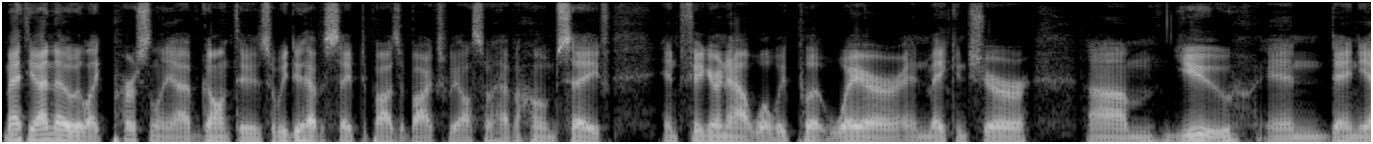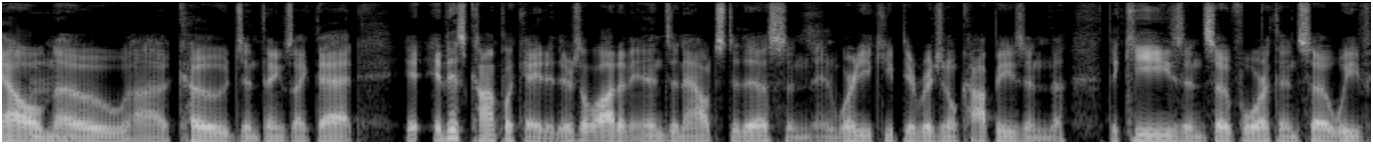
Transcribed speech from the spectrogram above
Matthew, I know like personally, I've gone through. So we do have a safe deposit box. We also have a home safe, and figuring out what we put where and making sure um, you and Danielle mm-hmm. know uh, codes and things like that. It, it is complicated. There's a lot of ins and outs to this, and, and where you keep the original copies and the, the keys and so forth. And so we've,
